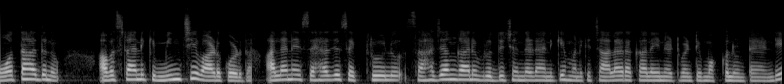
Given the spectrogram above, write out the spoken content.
మోతాదును అవసరానికి మించి వాడకూడదు. అలానే సహజ శత్రువులు సహజంగానే వృద్ధి చెందడానికి మనకి చాలా రకాలైనటువంటి మొక్కలు ఉంటాయండి.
